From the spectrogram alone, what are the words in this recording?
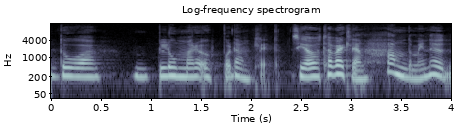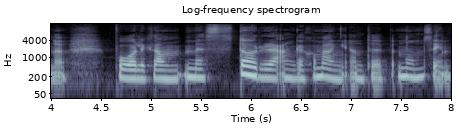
det då blommar det upp ordentligt. Så jag tar verkligen hand om min hud nu på liksom med större engagemang än typ någonsin.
